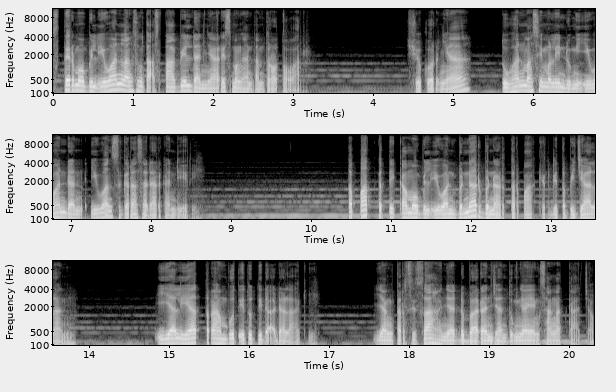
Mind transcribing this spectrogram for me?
Setir mobil Iwan langsung tak stabil dan nyaris menghantam trotoar. Syukurnya, Tuhan masih melindungi Iwan dan Iwan segera sadarkan diri. Tepat ketika mobil Iwan benar-benar terparkir di tepi jalan, ia lihat rambut itu tidak ada lagi. Yang tersisa hanya debaran jantungnya yang sangat kacau.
